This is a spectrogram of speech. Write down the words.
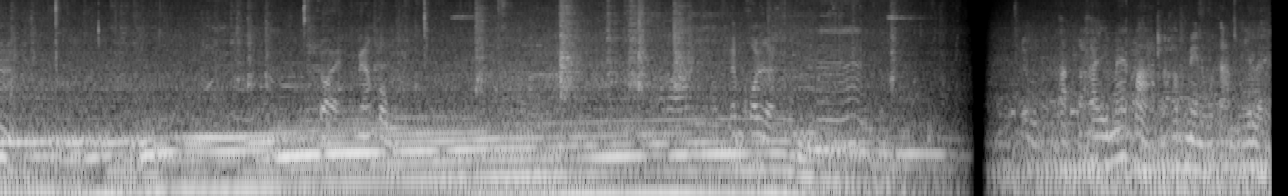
อืมอร่อยไม่ต้องปรุงเริ่มข้นเลย อืมผัดไทยแม่บาทนะครับเมนูตามนี้เลย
